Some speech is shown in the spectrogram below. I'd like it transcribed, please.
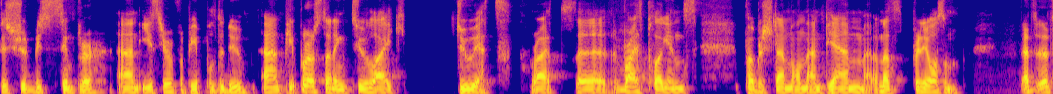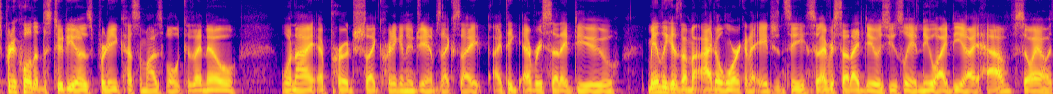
this should be simpler and easier for people to do. And people are starting to like do it, right? The write plugins, publish them on npm, and that's pretty awesome. That's that's pretty cool that the studio is pretty customizable because I know when I approach like creating a new Jamstack site. I think every set I do, mainly because I'm I don't work at an agency, so every set I do is usually a new idea I have. So I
